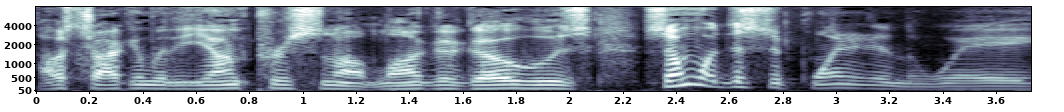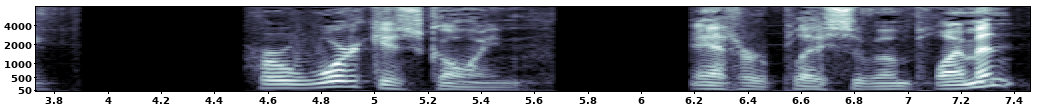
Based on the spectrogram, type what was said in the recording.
I was talking with a young person not long ago who is somewhat disappointed in the way her work is going at her place of employment.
